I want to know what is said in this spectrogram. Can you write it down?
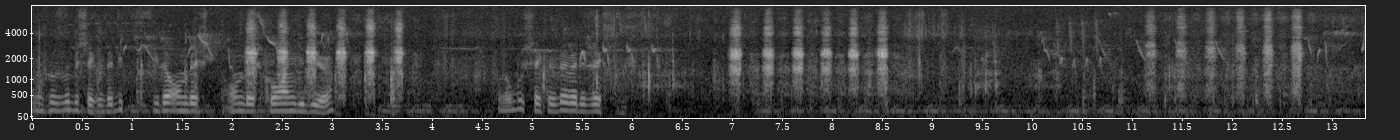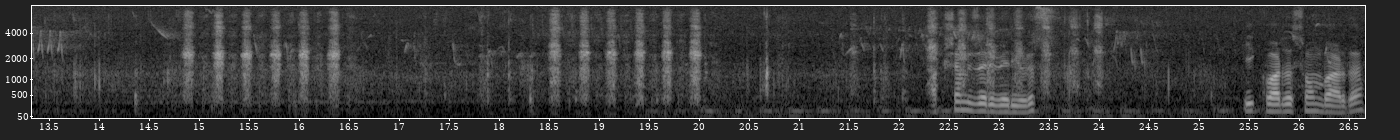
Bunu hızlı bir şekilde bir kişiyle 15 15 kovan gidiyor. Bunu bu şekilde vereceksiniz. Akşam üzeri veriyoruz. İlkbaharda sonbaharda.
